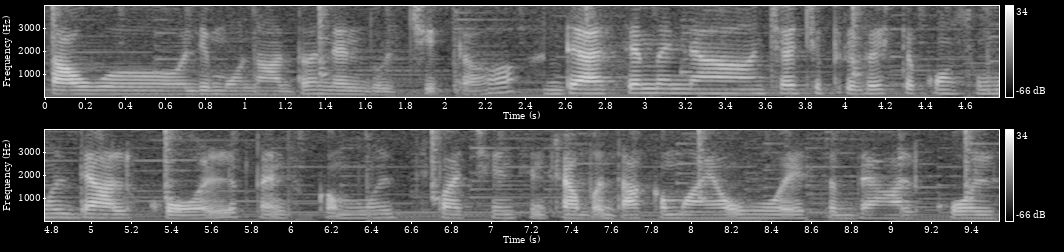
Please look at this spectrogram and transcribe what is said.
sau uh, limonadă neîndulcită. De asemenea, în ceea ce privește consumul de alcool, pentru că mulți pacienți întreabă dacă mai au voie să bea alcool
